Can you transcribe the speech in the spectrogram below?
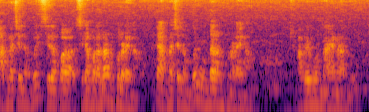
అరుణాచలం పోయి స్థిరప స్థిరపడాలని అనుకున్నాడు ఆయన. అంటే అరుణాచలం పోయి ఉండాలనుకున్నాడు ఆయన. అరవై మూడు నాయనాలు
